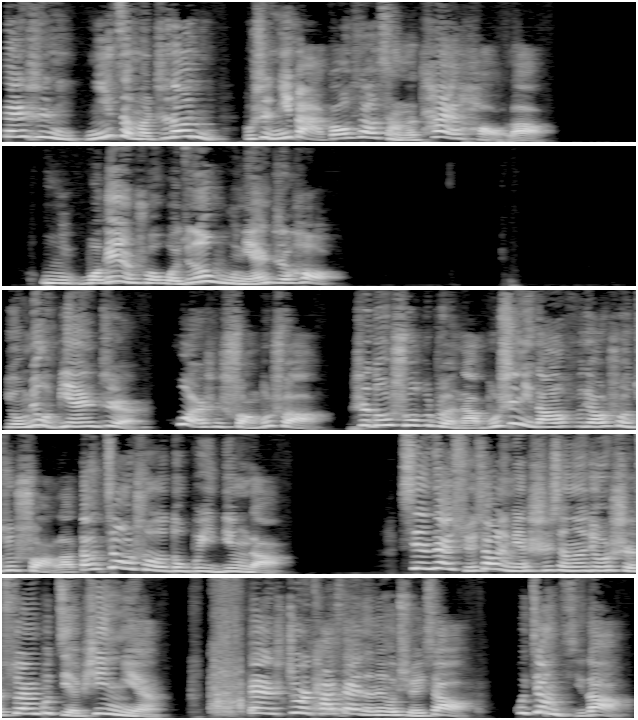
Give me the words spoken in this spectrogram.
但是你你怎么知道你不是你把高校想的太好了？五，我跟你说，我觉得五年之后。有没有编制，或者是爽不爽，这都说不准的。不是你当了副教授就爽了，当教授的都不一定的。现在学校里面实行的就是，虽然不解聘你，但是就是他在的那个学校会降级的。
